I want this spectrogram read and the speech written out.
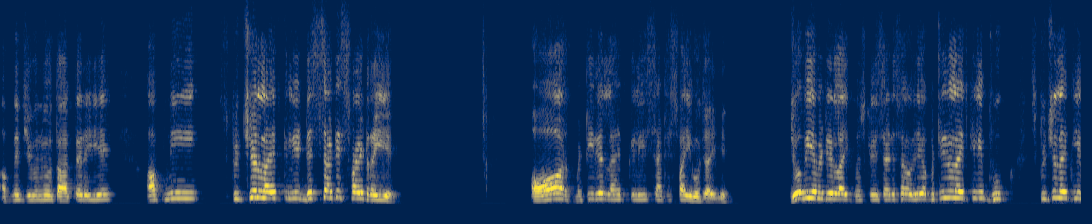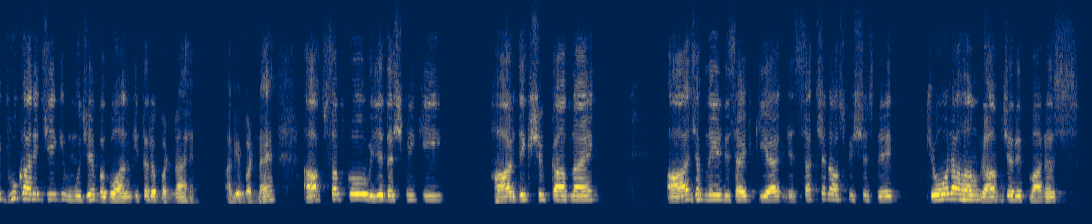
अपने जीवन में उतारते रहिए। अपनी स्पिरिचुअल लाइफ के लिए डिससेटिस्फाइड रहिए। और मटेरियल लाइफ के लिए सेटिस्फाई हो जाइए। जो भी है मटेरियल लाइफ उसके लिए सेटिस्फाई हो जाएगा मटेरियल लाइफ के लिए भूख स्पिरिचुअल लाइफ के लिए भूख आनी चाहिए कि मुझे भगवान की तरफ़ बढ़ना है, आगे बढ़ना है। आप सबको विजयदशमी की हार्दिक शुभकामनाएँ। आज हमने ये डिसाइड किया है सच एन ऑस्पिशियस डे क्यों ना हम रामचरित मानस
